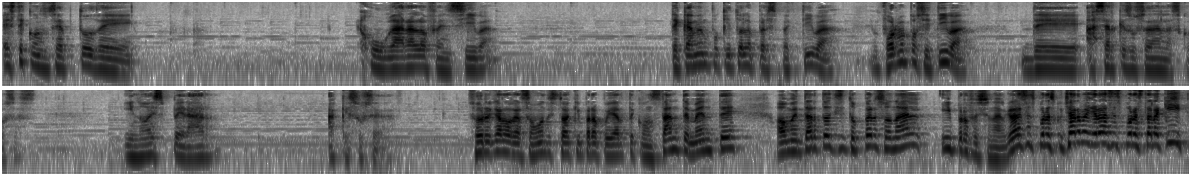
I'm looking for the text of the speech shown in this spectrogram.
este concepto de jugar a la ofensiva te cambie un poquito la perspectiva en forma positiva de hacer que sucedan las cosas y no esperar a que suceda. Soy Ricardo Garzamont y estoy aquí para apoyarte constantemente, aumentar tu éxito personal y profesional. Gracias por escucharme, gracias por estar aquí.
